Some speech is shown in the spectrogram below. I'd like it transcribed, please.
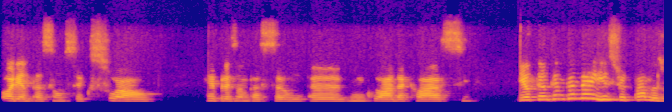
orientação sexual, representação uh, vinculada à classe. E eu tento entender isso, tá, mas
